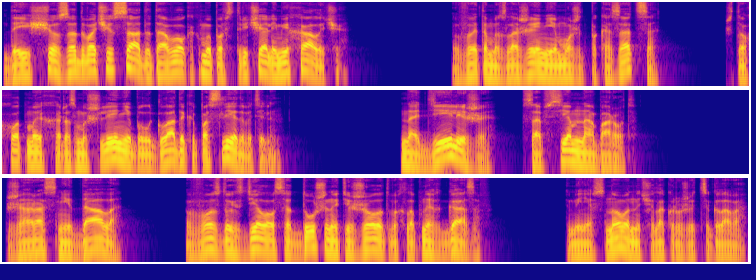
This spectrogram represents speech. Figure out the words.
Да еще за два часа до того, как мы повстречали Михалыча. В этом изложении может показаться, что ход моих размышлений был гладок и последователен. На деле же совсем наоборот. Жара снедала, Воздух сделался душен и тяжел от выхлопных газов. У меня снова начала кружиться голова.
